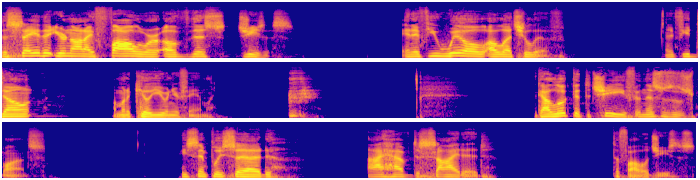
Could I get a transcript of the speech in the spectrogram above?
to say that you're not a follower of this Jesus. And if you will, I'll let you live. And if you don't, I'm going to kill you and your family. The guy looked at the chief, and this was his response. He simply said, I have decided to follow Jesus.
